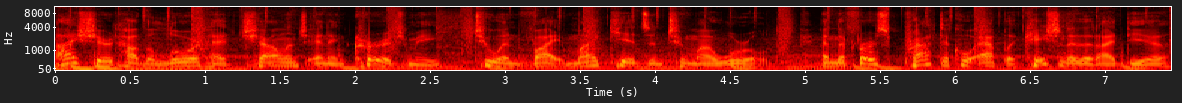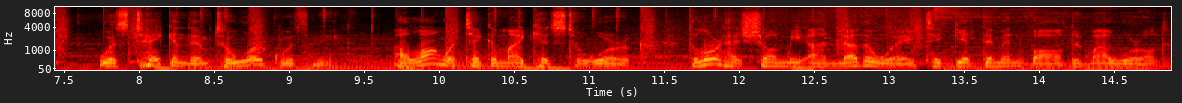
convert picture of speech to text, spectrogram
I shared how the Lord had challenged and encouraged me to invite my kids into my world. And the first practical application of that idea was taking them to work with me. Along with taking my kids to work, the Lord has shown me another way to get them involved in my world.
